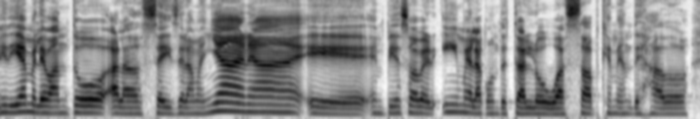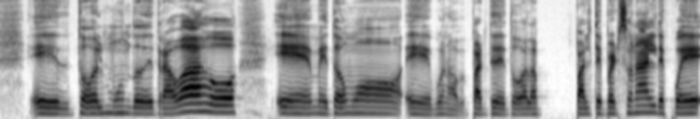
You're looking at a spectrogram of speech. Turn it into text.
Mi día me levanto a las 6 de la mañana, eh, empiezo a ver email, a contestar los WhatsApp que me han dejado eh, todo el mundo de trabajo, eh, me tomo, bueno, parte de toda la parte personal, después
